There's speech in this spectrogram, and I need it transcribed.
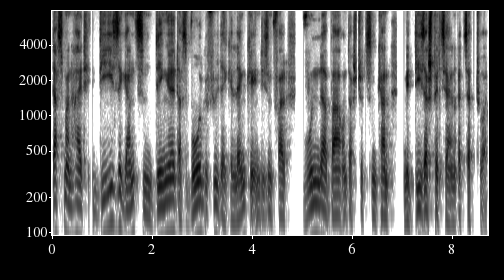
dass man halt diese ganzen Dinge, das Wohlgefühl der Gelenke in diesem Fall, wunderbar unterstützen kann mit dieser speziellen Rezeptur.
